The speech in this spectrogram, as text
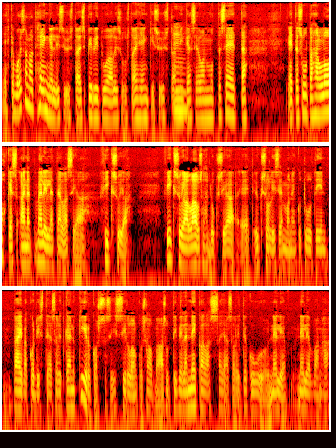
ehkä voi sanoa, että hengellisyys tai spirituaalisuus tai henkisyys tai Mm. mikä se on. Mutta se, että, että sultahan lohkes aina välillä tällaisia fiksuja, fiksuja lausahduksia. Et yksi oli semmoinen, kun tultiin päiväkodista ja sä olit käynyt kirkossa siis silloin, kun sä- me asuttiin vielä Nekalassa ja sä olit joku neljä, neljän vanha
